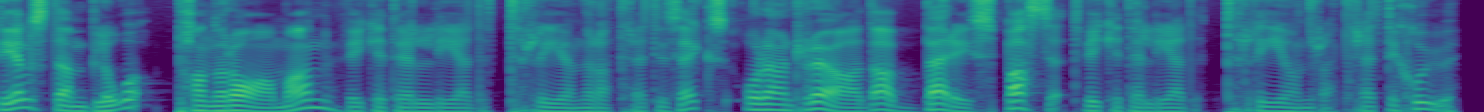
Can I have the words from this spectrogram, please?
Dels den blå, Panoraman, vilket är led 336, och den röda, Bergspasset, vilket är led 337.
